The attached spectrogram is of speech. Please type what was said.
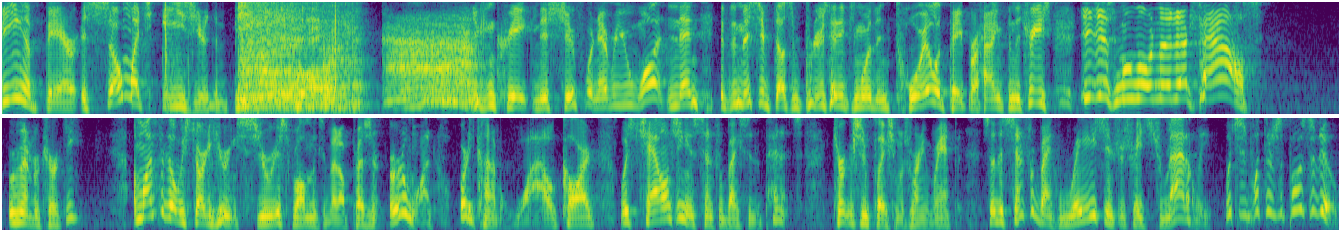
Being a bear is so much easier than being a bull. You can create mischief whenever you want, and then if the mischief doesn't produce anything more than toilet paper hanging from the trees, you just move on to the next house. Remember Turkey? A month ago, we started hearing serious rumblings about how President Erdogan, already kind of a wild card, was challenging his central bank's independence. Turkish inflation was running rampant, so the central bank raised interest rates dramatically, which is what they're supposed to do.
